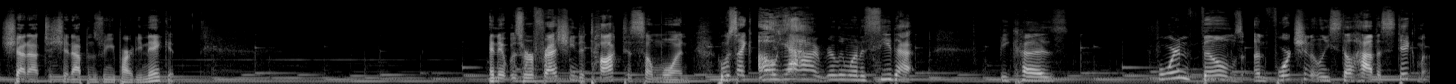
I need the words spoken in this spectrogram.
Shout out to Shit Happens When You Party Naked. And it was refreshing to talk to someone who was like, oh, yeah, I really want to see that. Because foreign films unfortunately still have a stigma.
